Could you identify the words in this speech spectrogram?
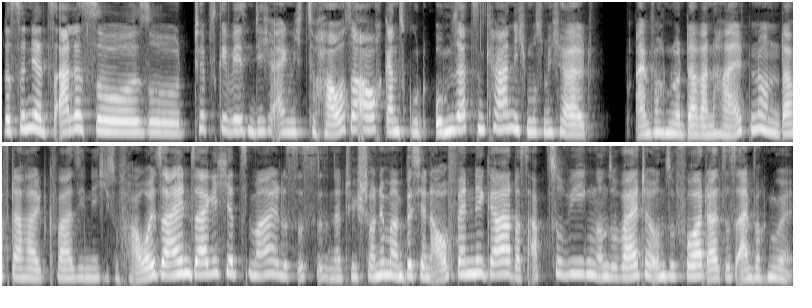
Das sind jetzt alles so, so Tipps gewesen, die ich eigentlich zu Hause auch ganz gut umsetzen kann. Ich muss mich halt einfach nur daran halten und darf da halt quasi nicht so faul sein, sage ich jetzt mal. Das ist natürlich schon immer ein bisschen aufwendiger, das abzuwiegen und so weiter und so fort, als es einfach nur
